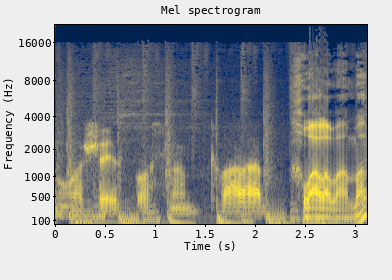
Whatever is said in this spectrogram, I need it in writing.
068 Hvala. Hvala vama.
